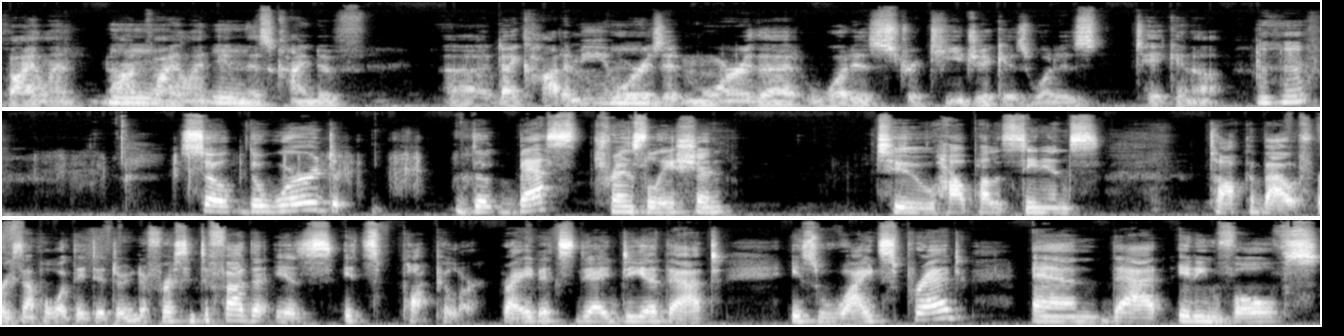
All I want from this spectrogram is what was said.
violent, nonviolent mm. in this kind of uh, dichotomy, or is it more that what is strategic is what is taken up? Mm-hmm. So the word, the best translation to how Palestinians talk about, for example, what they did during the first Intifada is it's popular, right? It's the idea that is widespread and that it involves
